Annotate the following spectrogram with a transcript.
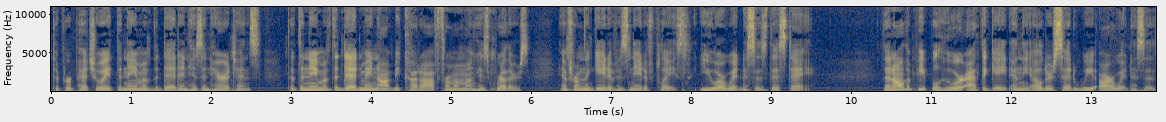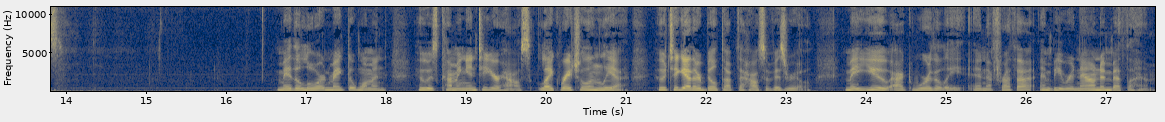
to perpetuate the name of the dead in his inheritance, that the name of the dead may not be cut off from among his brothers, and from the gate of his native place. You are witnesses this day. Then all the people who were at the gate and the elders said, We are witnesses. May the Lord make the woman who is coming into your house like Rachel and Leah, who together built up the house of Israel. May you act worthily in Ephrathah and be renowned in Bethlehem.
